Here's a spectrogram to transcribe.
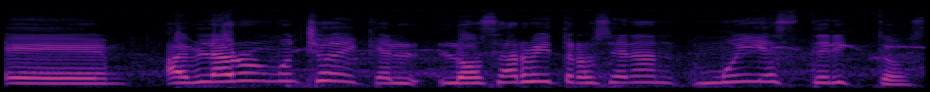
eh, hablaron mucho de que los árbitros eran muy estrictos,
